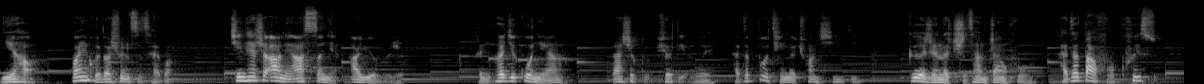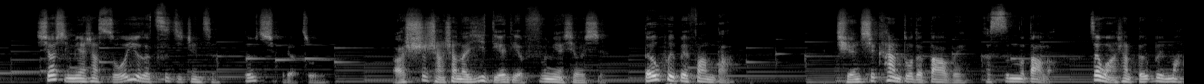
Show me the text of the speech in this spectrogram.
你好，欢迎回到顺思财宝。今天是二零二四年二月五日，很快就过年了，但是股票点位还在不停的创新低，个人的持仓账户还在大幅亏损，消息面上所有的刺激政策都起不了作用，而市场上的一点点负面消息都会被放大。前期看多的大 V 和私募大佬在网上都被骂，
